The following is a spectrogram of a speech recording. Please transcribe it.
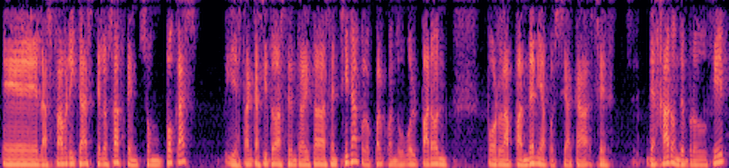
Eh, las fábricas que los hacen son pocas y están casi todas centralizadas en China, con lo cual cuando hubo el parón por la pandemia, pues se, se dejaron de producir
